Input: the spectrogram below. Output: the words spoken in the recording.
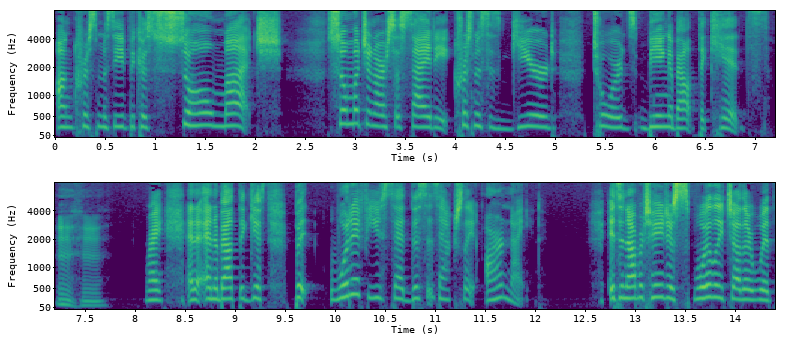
on christmas eve because so much so much in our society christmas is geared towards being about the kids mm-hmm. right? And, and about the gifts. But what if you said this is actually our night. It's an opportunity to spoil each other with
